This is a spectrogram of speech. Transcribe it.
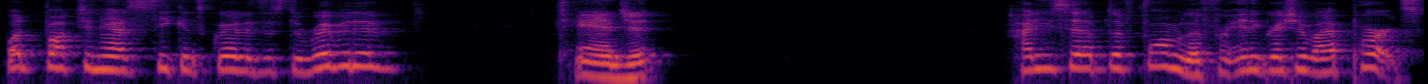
What function has secant squared as its derivative? Tangent. How do you set up the formula for integration by parts?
